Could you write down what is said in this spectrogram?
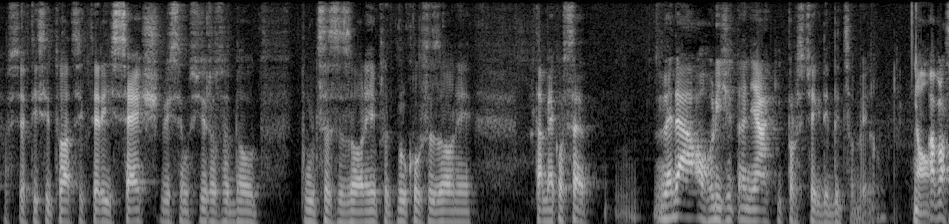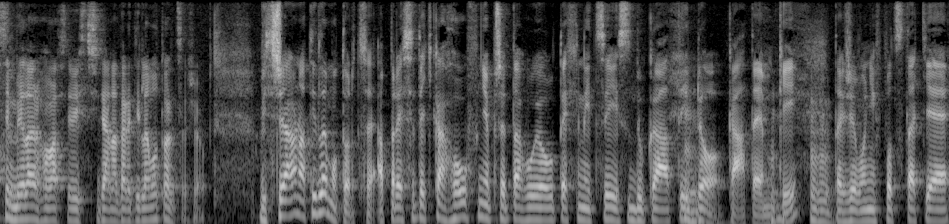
Prostě v té situaci, který seš, když se musíš rozhodnout v půlce sezóny, před půlkou sezóny, tam jako se nedá ohlížet na nějaký prostě kdyby co by. No. No. A vlastně Miller ho vlastně vystřídá na tady tyhle motorce, že jo? Vystřídá ho na tyhle motorce a prej se teďka houfně přetahují technici z Ducati do KTMky, takže oni v podstatě,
